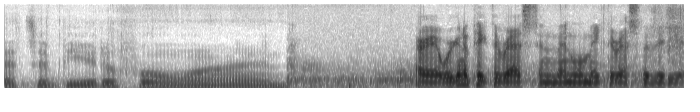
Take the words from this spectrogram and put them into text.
That's a beautiful Alright, we're gonna pick the rest and then we'll make the rest of the video.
